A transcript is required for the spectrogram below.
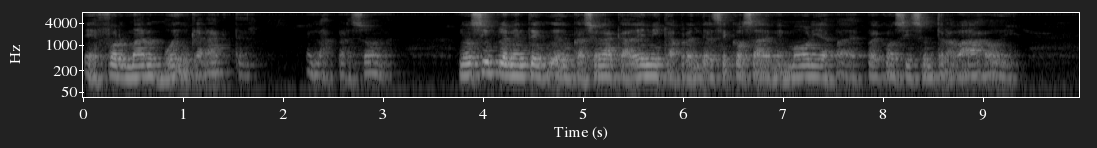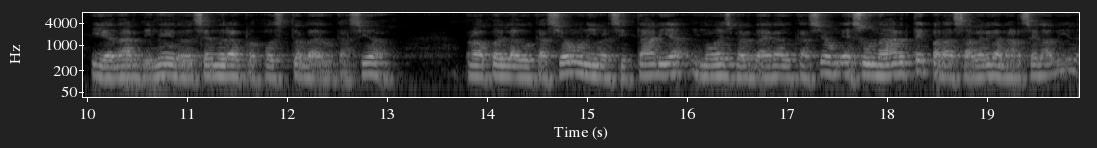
es formar buen carácter en las personas no simplemente educación académica, aprenderse cosas de memoria para después conseguirse un trabajo y, y, ganar dinero. Ese no era el propósito de la educación. Pues la educación universitaria no es verdadera educación, es un arte para saber ganarse la vida,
